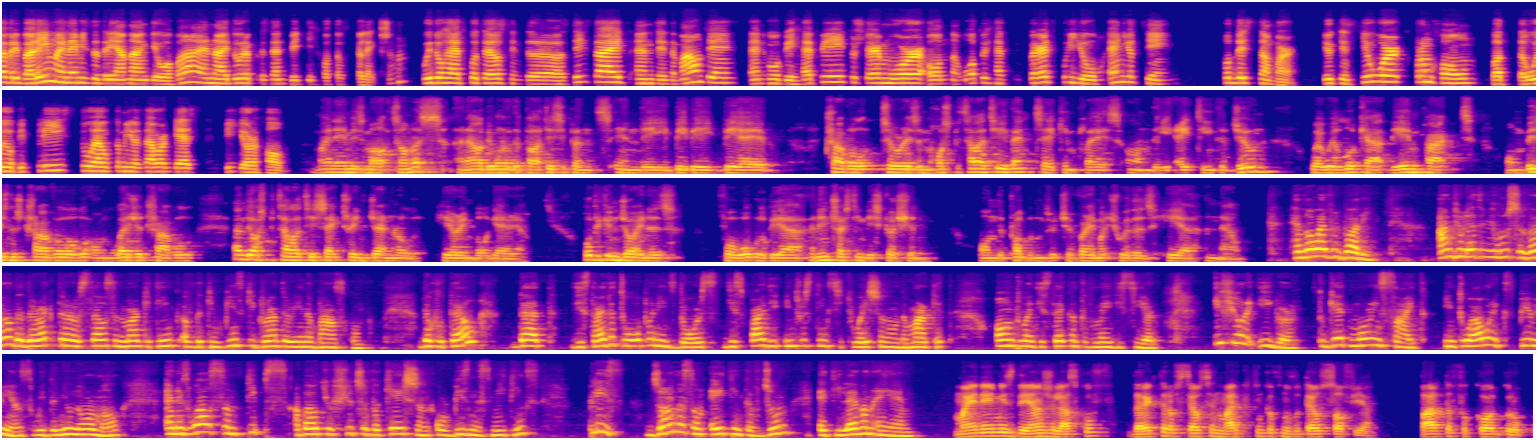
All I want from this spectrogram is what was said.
Hello, everybody. My name is Adriana Angelova, and I do represent BT Hotels Collection. We do have hotels in the seaside and in the mountains, and we'll be happy to share more on what we have prepared for you and your team for this summer. You can still work from home, but we'll be pleased to welcome you as our guest and be your home. My name is Mark Thomas, and I'll be one of the participants in the BBBA Travel, Tourism, Hospitality event taking place on the 18th of June, where we'll look at the impact on business travel, on leisure travel, and the hospitality sector in general here in Bulgaria. Hope you can join us for what will be a, an interesting discussion on the problems which are very much with us here and now. Hello, everybody. I'm Violeta Milusheva, the Director of Sales and Marketing of the Kempinski Grand Arena Bansko, the hotel that decided to open its doors despite the interesting situation on the market on 22nd of May this year. If you're eager to get more insight into our experience with the new normal and as well some tips about your future vacation or business meetings, please join us on 18th of June at 11 a.m. My name is Dejan Željaskov, Director of Sales and Marketing of Novotel Sofia, part of Accor Group.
